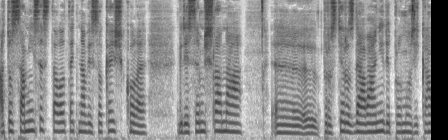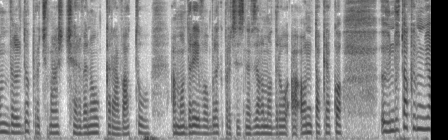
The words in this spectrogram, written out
A to samé se stalo teď na vysoké škole, kdy jsem šla na e, prostě rozdávání diplomu, říkám, Vildo, proč máš červenou kravatu a modrý oblek, proč jsi nevzal modrou? A on tak jako, no tak mě,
